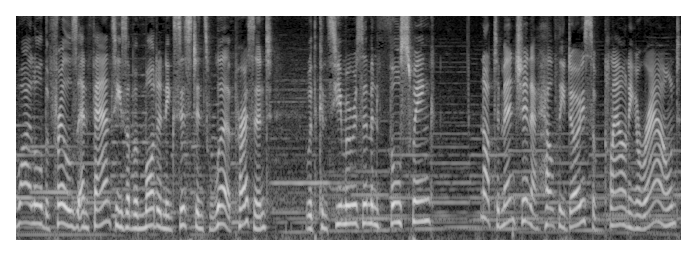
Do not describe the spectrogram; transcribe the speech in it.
While all the frills and fancies of a modern existence were present, with consumerism in full swing, not to mention a healthy dose of clowning around,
